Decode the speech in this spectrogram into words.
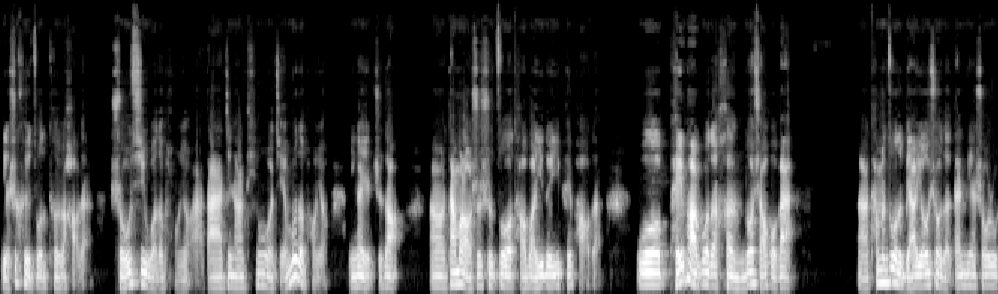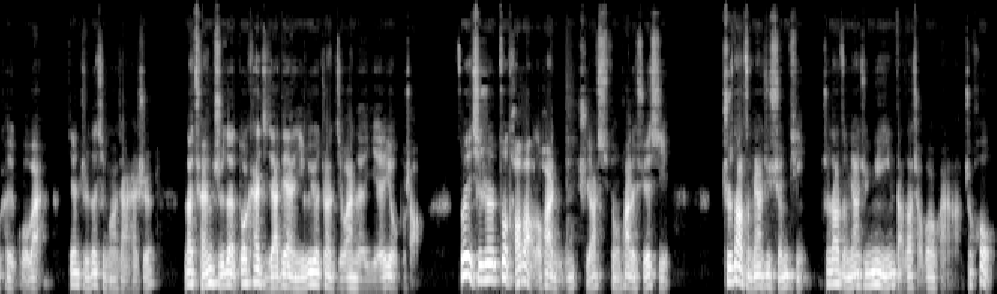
也是可以做的特别好的。熟悉我的朋友啊，大家经常听我节目的朋友应该也知道啊，大猫老师是做淘宝一对一陪跑的，我陪跑过的很多小伙伴啊，他们做的比较优秀的，单店收入可以过万，兼职的情况下还是那全职的多开几家店，一个月赚几万的也有不少。所以其实做淘宝的话，你只要系统化的学习，知道怎么样去选品。知道怎么样去运营、打造小爆款了之后，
